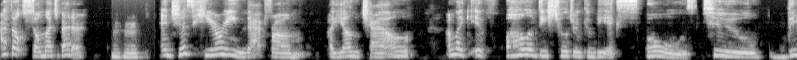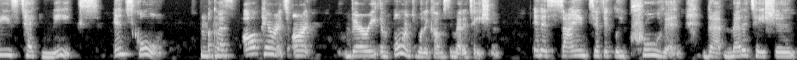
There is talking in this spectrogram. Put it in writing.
I felt so much better. Mm-hmm. And just hearing that from a young child, I'm like, if all of these children can be exposed to these techniques in school mm-hmm. because all parents aren't very informed when it comes to meditation. It is scientifically proven that meditation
